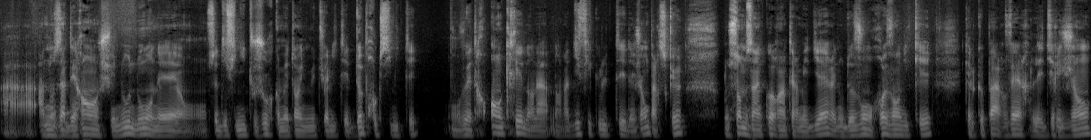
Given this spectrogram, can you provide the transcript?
à, nos adhérents chez nous, nous on, se définit toujours comme étant une mutualité de proximité. On veut être ancré dans la, difficulté des gens parce que nous sommes un corps intermédiaire et nous devons revendiquer quelque part vers les dirigeants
